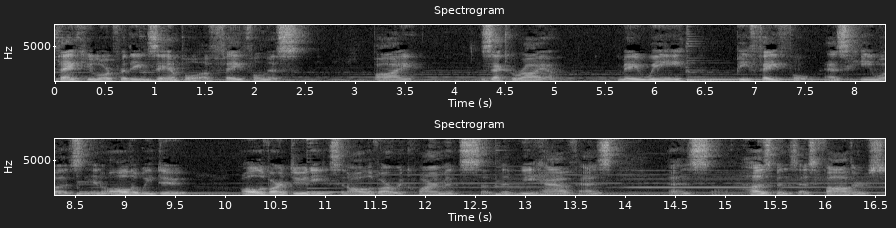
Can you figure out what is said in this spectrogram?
Thank you, Lord, for the example of faithfulness by Zechariah May we be faithful as He was in all that we do, all of our duties and all of our requirements that we have as, as uh, husbands, as fathers,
